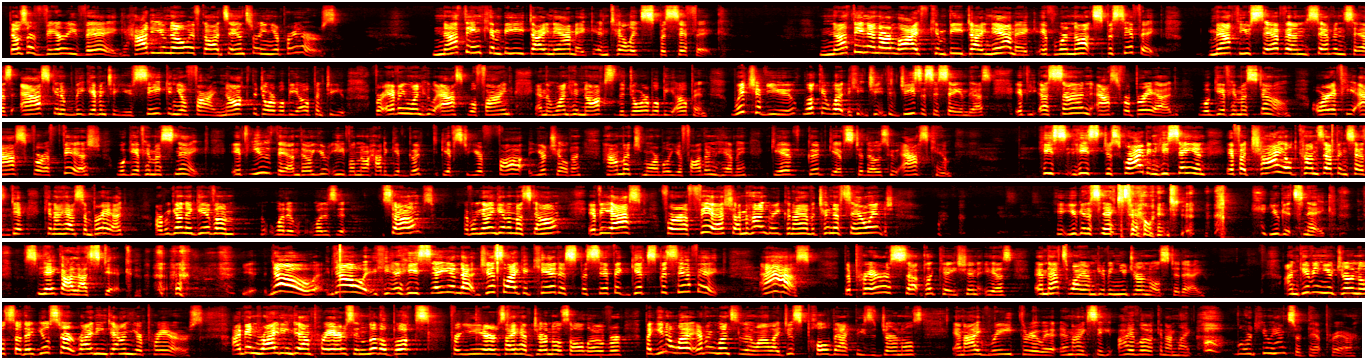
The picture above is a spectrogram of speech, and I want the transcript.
Those are very vague. How do you know if God's answering your prayers? Nothing can be dynamic until it's specific. Nothing in our life can be dynamic if we're not specific. Matthew 7 7 says, Ask and it will be given to you. Seek and you'll find. Knock, the door will be open to you. For everyone who asks will find, and the one who knocks, the door will be open. Which of you, look at what he, Jesus is saying this. If a son asks for bread, we'll give him a stone. Or if he asks for a fish, we'll give him a snake. If you then, though you're evil, know how to give good gifts to your, fa- your children, how much more will your Father in heaven give good gifts to those who ask him? He's, he's describing, he's saying, if a child comes up and says, Can I have some bread? Are we going to give him, what, what is it, stones? Are we going to give him a stone? If he asks for a fish, I'm hungry, can I have a tuna sandwich? You get a snake sandwich. you get snake. Snake a la stick. no, no, he, he's saying that just like a kid is specific, get specific. Ask. The prayer of supplication is, and that's why I'm giving you journals today. I'm giving you journals so that you'll start writing down your prayers. I've been writing down prayers in little books for years. I have journals all over. But you know what? Every once in a while, I just pull back these journals and I read through it and I see, I look and I'm like, oh, Lord, you answered that prayer.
